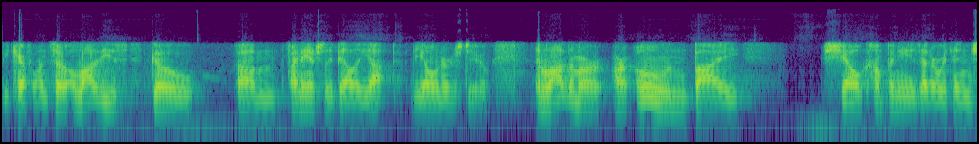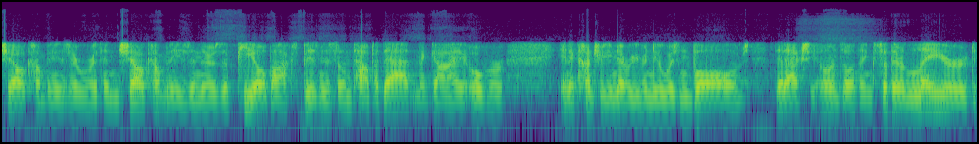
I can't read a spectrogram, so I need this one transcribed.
be careful. And so a lot of these go um, financially belly up. The owners do, and a lot of them are are owned by shell companies that are within shell companies that are within shell companies, and there's a PO box business on top of that, and a guy over in a country you never even knew was involved that actually owns all things. So they're layered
